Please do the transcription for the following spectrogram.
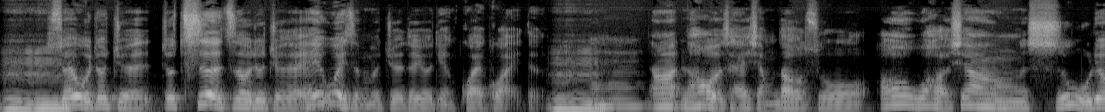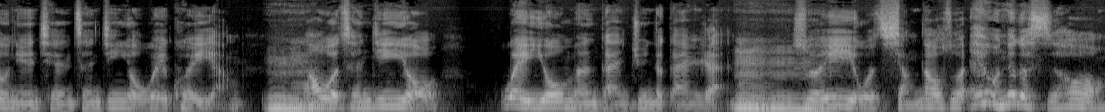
嗯，所以我就觉得，就吃了之后就觉得，哎、欸，为什么觉得有点怪怪的？嗯嗯，然后然后我才想到说，哦，我好像十五六年前曾经有胃溃疡，嗯，然后我曾经有胃幽门杆菌的感染，嗯嗯，所以我想到说，哎、欸，我那个时候。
